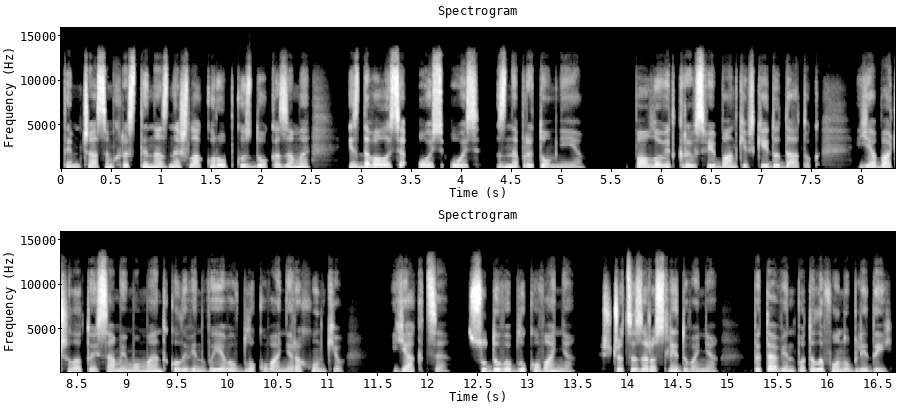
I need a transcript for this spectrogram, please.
Тим часом Христина знайшла коробку з доказами і, здавалося, ось-ось знепритомніє. Павло відкрив свій банківський додаток. Я бачила той самий момент, коли він виявив блокування рахунків. Як це? Судове блокування? Що це за розслідування? питав він по телефону блідий.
